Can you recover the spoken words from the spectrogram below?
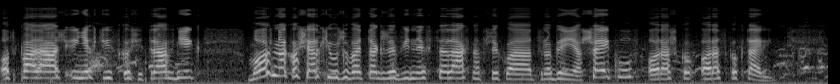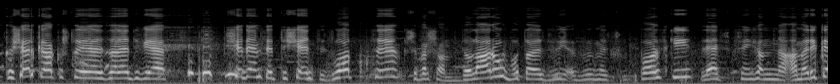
odpalasz i niech ci skosi trawnik. Można kosiarki używać także w innych celach, na przykład robienia szejków oraz, oraz koktajli. Kosiarka kosztuje zaledwie 700 tysięcy złotych, przepraszam, dolarów, bo to jest wy wymysł polski, lecz przeniesiony na Amerykę.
